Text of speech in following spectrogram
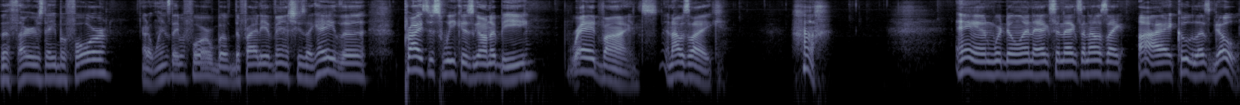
the Thursday before or the Wednesday before, but the Friday event, she's like, "Hey, the prize this week is gonna be red vines," and I was like, "Huh." And we're doing X and X, and I was like, "All right, cool, let's go."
